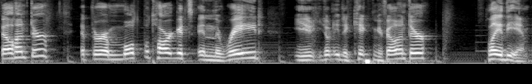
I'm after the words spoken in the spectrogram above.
Fel Hunter. If there are multiple targets in the raid, you, you don't need to kick your Fel Hunter, play the Imp.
